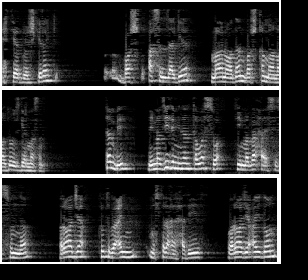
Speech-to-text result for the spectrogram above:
ehtiyot bo'lish kerak. Bosh asldagi ma'nodan boshqa ma'noga o'zgarmasin. Tanbih لمزيد من التوسع في مباحث السنة راجع كتب علم مصطلح الحديث وراجع أيضا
